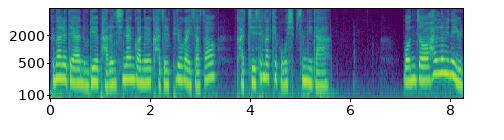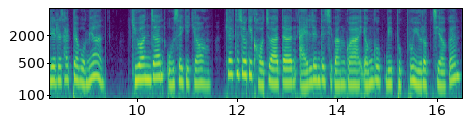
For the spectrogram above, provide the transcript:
그날에 대한 우리의 바른 신앙관을 가질 필요가 있어서 같이 생각해 보고 싶습니다. 먼저 할로윈의 유래를 살펴보면 기원전 5세기경 켈트족이 거주하던 아일랜드 지방과 영국 및 북부 유럽 지역은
